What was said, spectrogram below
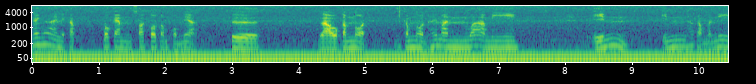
ง่ายๆเลยครับ โปรแกรมซอสโค้ดของผมเนี่ย คือเรากำหนดกำหนดให้มันว่ามี in in เท่ากับ money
